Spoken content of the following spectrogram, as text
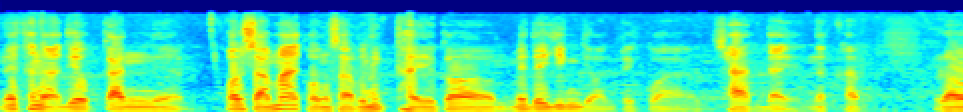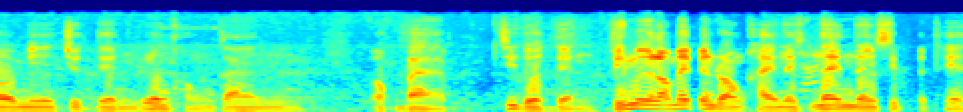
ในขณะเดียวกันเนี่ยความสามารถของสถาปนิกไทยก็ไม่ได้ยิ่งหย่อนไปกว่าชาติใดนะครับ เรามีจุดเด่นเรื่องของการออกแบบ ที่โดดเด่น ฝีมือเราไม่เป็นรองใครในในในสิประเทศ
